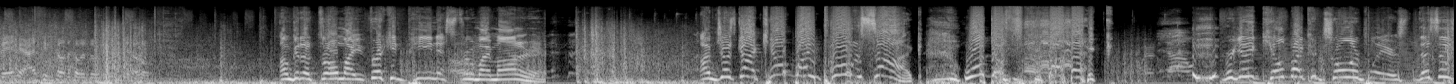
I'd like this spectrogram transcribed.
there. I didn't know that was a window. I'm gonna throw my freaking penis through my monitor. I'm just got killed by poop sock. What the fuck? We're getting killed by controller players. This is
